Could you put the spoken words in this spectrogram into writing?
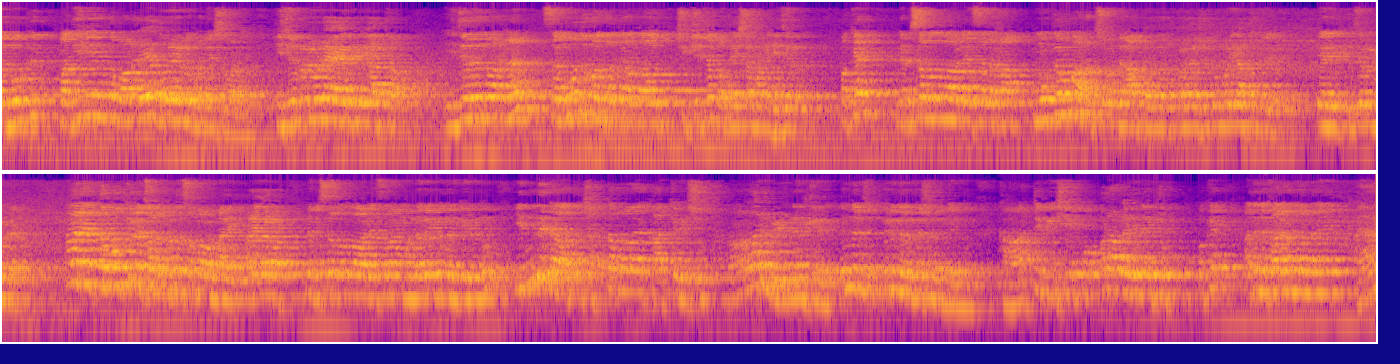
തബൂക്ക് മദീനയിൽ നിന്ന് വളരെ ദൂരെയുള്ള പ്രദേശമാണ്. ഹിജറിലൂടെ ആയിരുന്നു യാത്ര. ഹിജർ എന്ന് പറഞ്ഞാൽ സമൂഹ ഗോത്രത്തെ ശിക്ഷിച്ച പ്രദേശമാണ് ഹിജർ ഓക്കെ? നബി സല്ലല്ലാഹു അലൈഹി മുഖം മറച്ചുകൊണ്ട് ആ പ്രദേ- പ്രദേശത്ത് കൂടി യാത്ര ഹിജറിലൂടെ. അങ്ങനെ തബൂക്കിലെ ചെറുപ്പത്തെ സംഭവം ഉണ്ടായി. അറിയാലോ നബി സല്ലല്ലാഹു അലൈഹി വസല്ലം മുന്നറിയിപ്പ് നൽകിയിരുന്നു. ഇന്ന് രാത്രി ശക്തമായ കാറ്റ് വീശും. ആരും എഴുന്നേൽക്കരുത് എന്നൊരു ഒരു നിർദ്ദേശം നൽകിയിരുന്നു കാറ്റ് വീശിയപ്പോ ഒരാൾ എഴുന്നേറ്റു. ഓക്കെ? അതിന്റെ ഫലം എന്താണ്? അയാൾ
